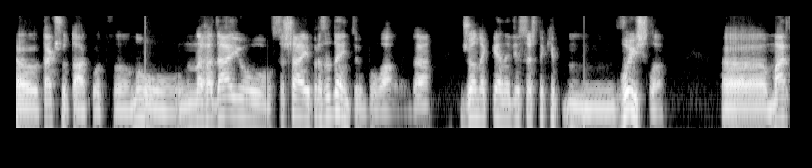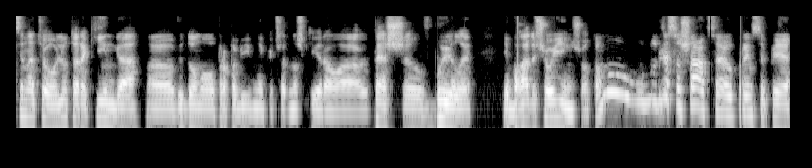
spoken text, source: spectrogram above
Е, так що так, от, е, ну, нагадаю, в США і президентів бували, да? Джона Кеннеді все ж таки м, вийшло. Е, Мартіна цього Лютера Кінга, відомого проповідника Чорношкірова, теж вбили і багато чого іншого. Тому ну для США це в принципі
